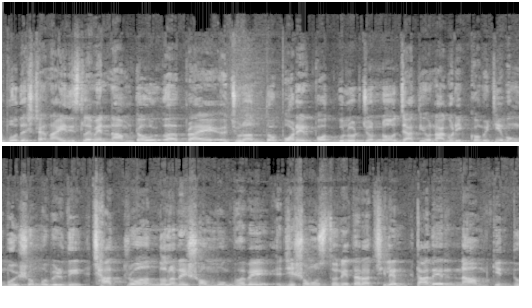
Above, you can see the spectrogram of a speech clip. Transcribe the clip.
উপদেষ্টা নাইদ ইসলামের নামটাও প্রায় চূড়ান্ত। পরের পদগুলোর জন্য জাতীয় নাগরিক কমিটি এবং বৈষম্য বিরোধী ছাত্র আন্দোলনের সম্মুখভাবে যে সমস্ত নেতারা ছিলেন তাদের নাম কিন্তু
